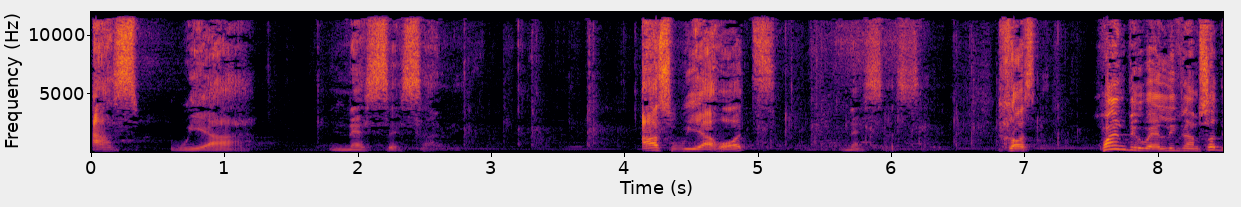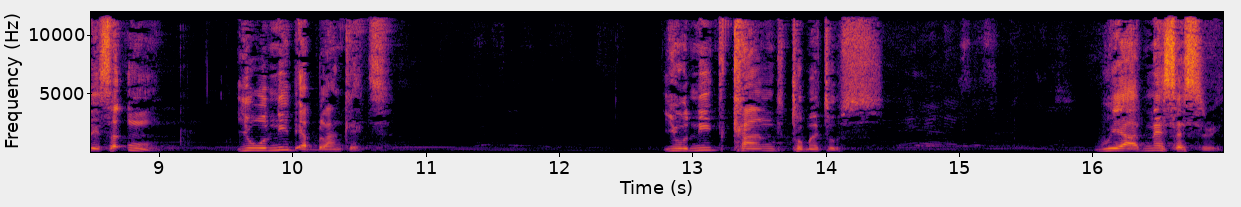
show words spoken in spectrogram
as we are necessary. As we are what? Necessary. Because when they were leaving, I'm sure they said, "Hmm, You will need a blanket. You will need canned tomatoes. We are necessary.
